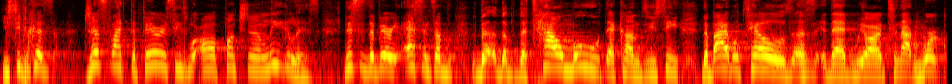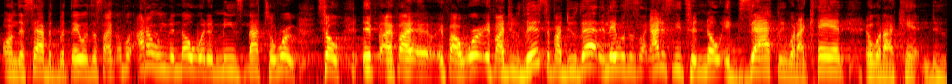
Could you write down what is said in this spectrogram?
You see, because just like the Pharisees were all functioning legalists, this is the very essence of the, the, the, Talmud that comes. You see, the Bible tells us that we are to not work on the Sabbath, but they were just like, oh, I don't even know what it means not to work. So if, if, I, if I work, if I do this, if I do that, and they was just like, I just need to know exactly what I can and what I can't do.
